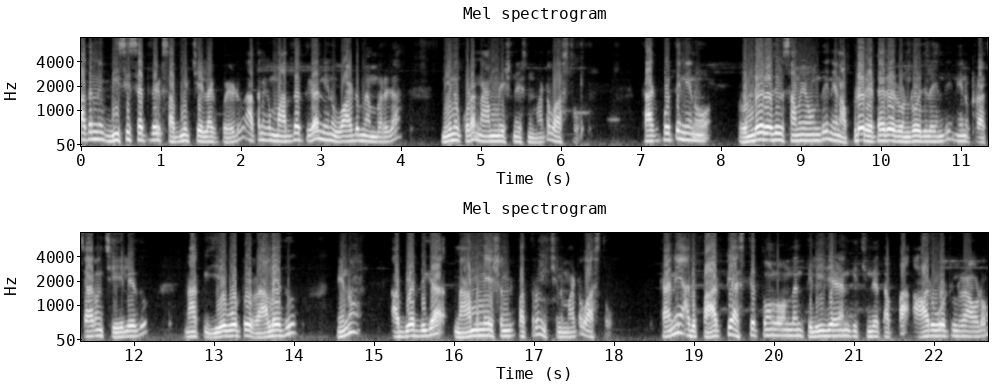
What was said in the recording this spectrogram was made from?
అతన్ని బీసీ సర్టిఫికేట్ సబ్మిట్ చేయలేకపోయాడు. అతనికి మద్దతుగా నేను వార్డు మెంబర్గా నేను కూడా నామినేషన్ వేసిన మాట వాస్తవం. కాకపోతే నేను రెండే రోజుల సమయం ఉంది. నేను అప్పుడే రిటైర్ అయ్యి రెండు రోజులైంది. నేను ప్రచారం చేయలేదు. నాకు ఏ ఓటు రాలేదు. నేను అభ్యర్థిగా నామినేషన్ పత్రం ఇచ్చిన మాట వాస్తవం. కానీ అది పార్టీ అస్తిత్వంలో ఉందని తెలియజేయడానికి ఇచ్చిందే తప్ప ఆరు ఓట్లు రావడం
